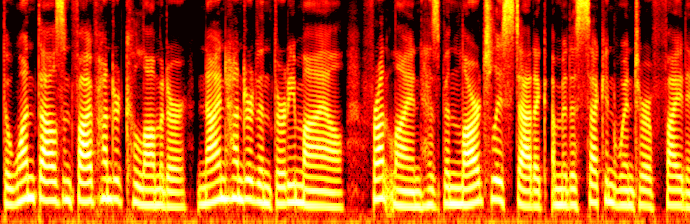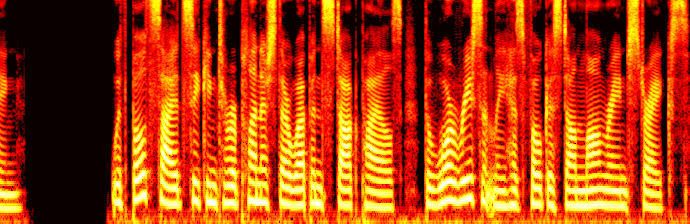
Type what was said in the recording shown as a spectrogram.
the 1,500 kilometer, 930 mile front line has been largely static amid a second winter of fighting. With both sides seeking to replenish their weapons stockpiles, the war recently has focused on long range strikes.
